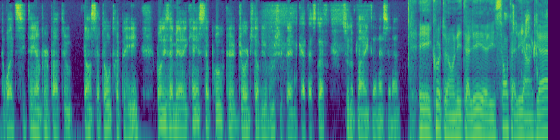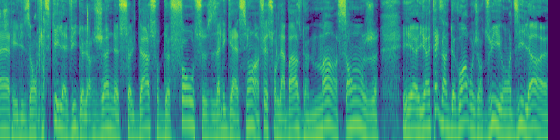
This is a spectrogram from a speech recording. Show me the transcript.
droit de citer un peu partout dans cet autre pays. Pour les Américains, ça prouve que George W. Bush était une catastrophe sur le plan international. Et écoute, on est allé, ils sont allés en guerre et ils ont risqué la vie de leurs jeunes soldats sur de fausses allégations, en fait, sur la base de mensonges. Et euh, il y a un texte dans le Devoir aujourd'hui où on dit là, euh,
